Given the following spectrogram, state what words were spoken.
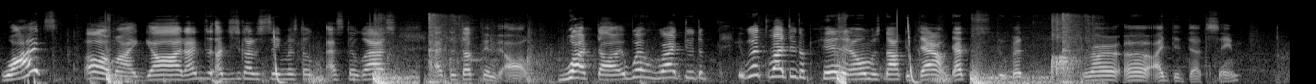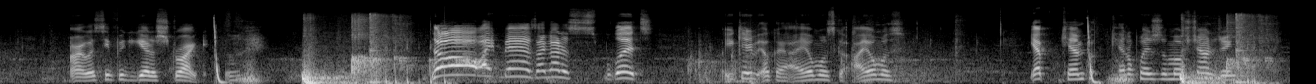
What? Oh my god. I, I just got the same as the as the last at the duck pin. Oh, what the? It went right through the it went right through the pin and almost knocked it down. That's stupid. Uh, I did that same. Alright, let's see if we can get a strike. No, I missed. I got a split. Are you kidding me? Okay, I almost got I almost Yep, can candle pin is the most challenging.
